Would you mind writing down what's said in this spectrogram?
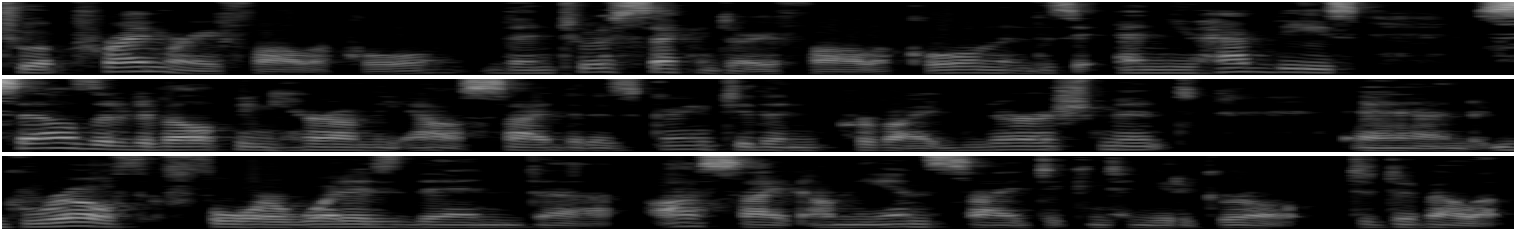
to a primary follicle, then to a secondary follicle, and, and you have these cells that are developing here on the outside that is going to then provide nourishment and growth for what is then the oocyte on the inside to continue to grow, to develop.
